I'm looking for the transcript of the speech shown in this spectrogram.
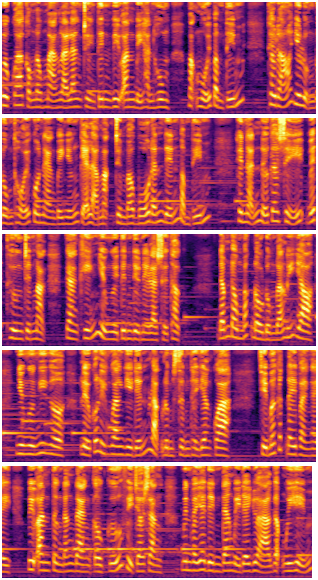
vừa qua cộng đồng mạng lại lan truyền tin Viu Anh bị hành hung, mặt mũi bầm tím. Theo đó, dư luận đồn thổi cô nàng bị những kẻ lạ mặt trùm bao bố đánh đến bầm tím. Hình ảnh nữ ca sĩ vết thương trên mặt càng khiến nhiều người tin điều này là sự thật. Đám đông bắt đầu đồn đoán lý do, nhiều người nghi ngờ liệu có liên quan gì đến loạt lùm xùm thời gian qua. Chỉ mới cách đây vài ngày, Viu Anh từng đăng đàn cầu cứu vì cho rằng mình và gia đình đang bị đe dọa gặp nguy hiểm.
